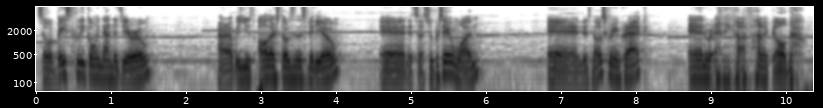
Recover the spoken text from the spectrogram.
So we're basically going down to zero. Alright, we used all our stones in this video, and it's a Super Saiyan 1, and there's no screen crack, and we're ending off on a Goldo.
